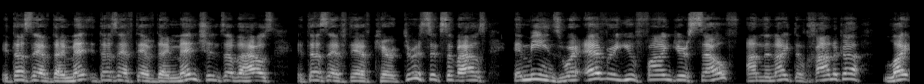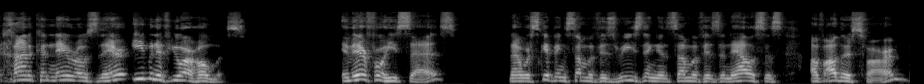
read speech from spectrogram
It doesn't have dimen- It doesn't have to have dimensions of the house. It doesn't have to have characteristics of a house. It means wherever you find yourself on the night of Hanukkah, light Hanukkah Neros there, even if you are homeless. And therefore, he says now we're skipping some of his reasoning and some of his analysis of other Sfar.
